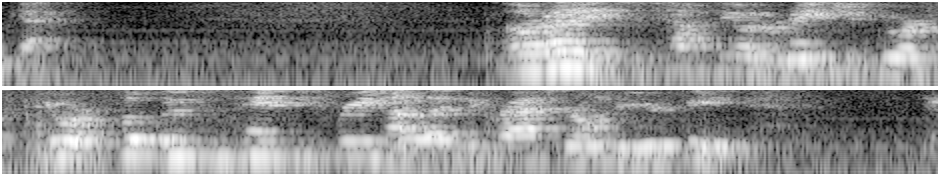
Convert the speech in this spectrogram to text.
Okay. Alrighty, so top of the order, Ranger. You're you're footloose and fancy free, not letting the grass grow under your feet. Yeah.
